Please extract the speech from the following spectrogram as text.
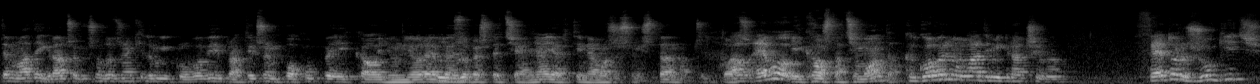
te mlade igrače obično dođu neki drugi klubovi i praktično im pokupe ih kao juniore bez Mhm. obeštećenja, jer ti ne možeš ništa, znači to Ali će... evo, I kao šta ćemo onda? kad govorimo o mladim igračima, Fedor Žugić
